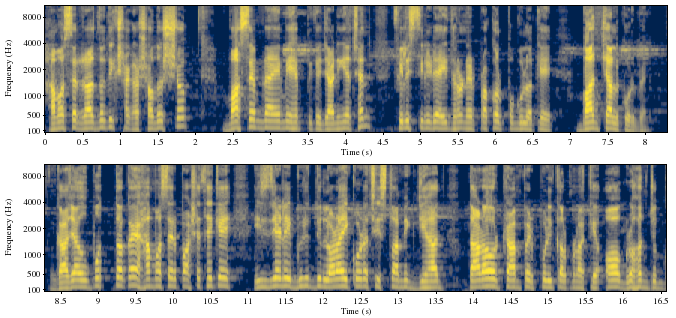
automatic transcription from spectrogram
হামাসের রাজনৈতিক শাখার সদস্য বাসেম নায়েম হেপ্পিকে জানিয়েছেন, ফিলিস্তিনিরা এই ধরনের প্রকল্পগুলোকে বানচাল করবেন। গাজা উপত্যকায় হামাসের পাশে থেকে ইসরায়েলের বিরুদ্ধে লড়াই করেছে ইসলামিক জিহাদ, তারাও ট্রাম্পের পরিকল্পনাকে অগ্রহণযোগ্য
